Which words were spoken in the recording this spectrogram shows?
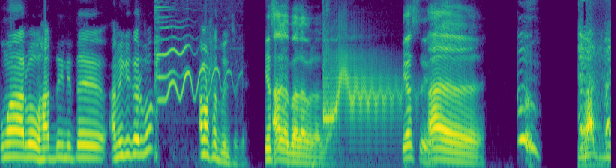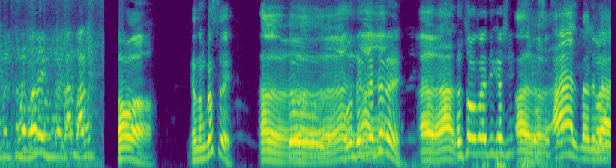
তোমার বউ হাত দিই নিতে আমি কি করব? আমার সাথে বলছো কে? কি আছে? কি আছে? ও গেলাম কাছে তো ফোন দেখে যেতে হবে তাহলে চল যাই দিকে আসি। কি আছে? চল যাই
